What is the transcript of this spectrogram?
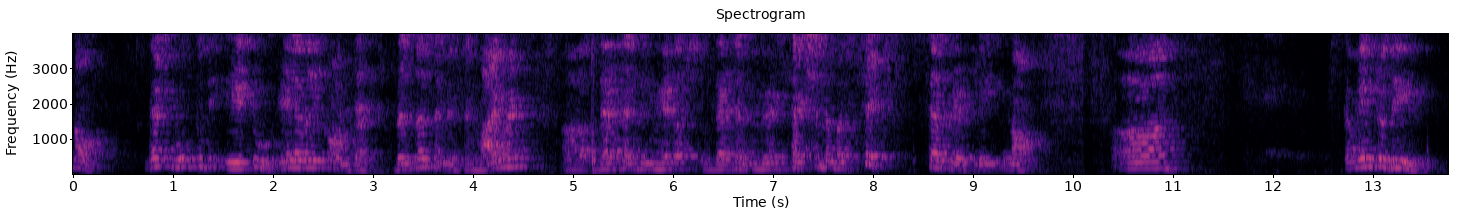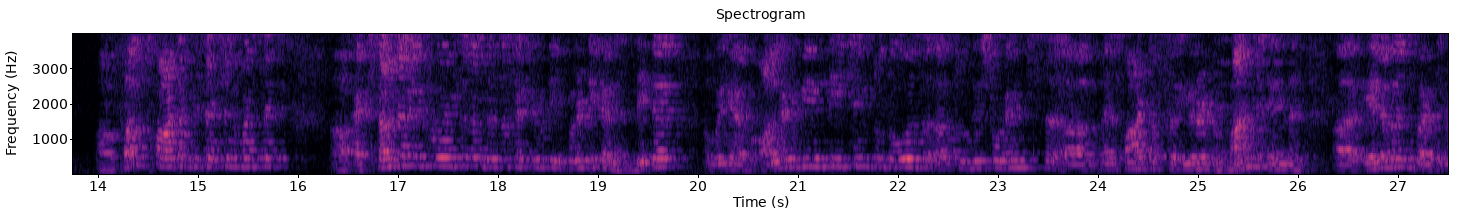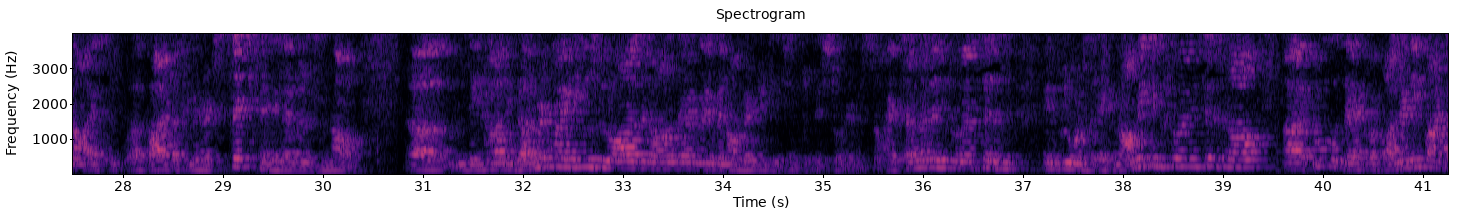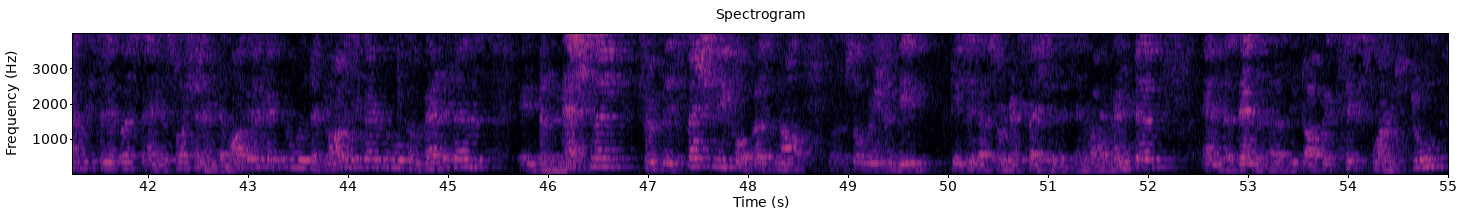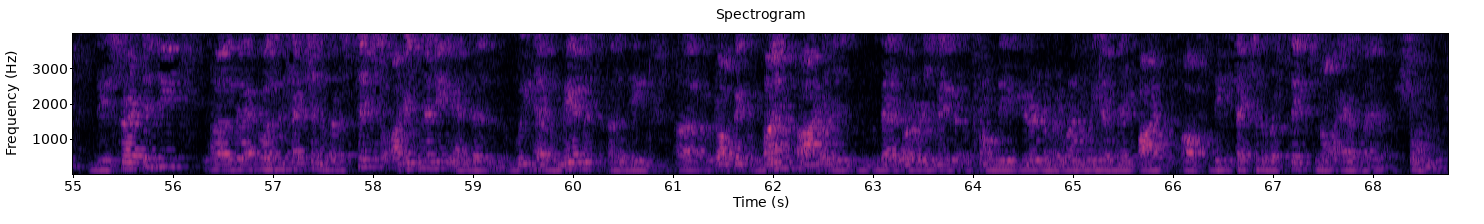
Now, let's move to the A2, A-level content, business and its environment. Uh, that has been made of that has been made section number six separately now. Uh, coming to the uh, first part of the section number six, uh, external influences on business activity, political and legal. we have already been teaching to those uh, to the students uh, as part of unit one in A levels, but now it's part of unit six in A levels now uh, the how the government might use laws and all that we have been already teaching to the students. Now, external influences includes economic influences now, uh, two that were already part of the syllabus, and social and demographic too, technological too, competitors, international should be especially focused now. So we should be teaching our students especially this environmental. And then uh, the topic 6.2 the strategy uh, that was the section number 6 originally and uh, we have made uh, the uh, topic 1 part that were originally from the unit number 1 we have made part of the section number 6 now as I have shown you.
